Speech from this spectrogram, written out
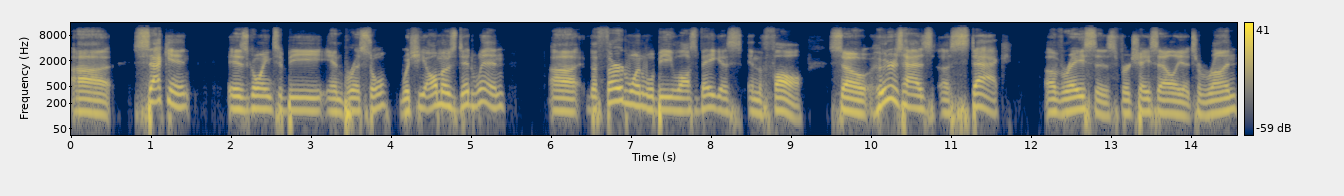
Uh, second is going to be in Bristol, which he almost did win. Uh, the third one will be Las Vegas in the fall. So Hooters has a stack of races for Chase Elliott to run,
